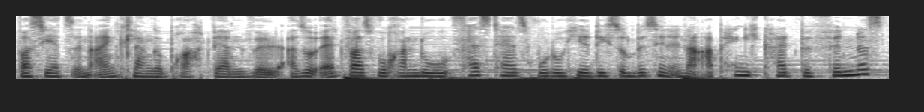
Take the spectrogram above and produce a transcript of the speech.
was jetzt in Einklang gebracht werden will. Also etwas, woran du festhältst, wo du hier dich so ein bisschen in der Abhängigkeit befindest.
